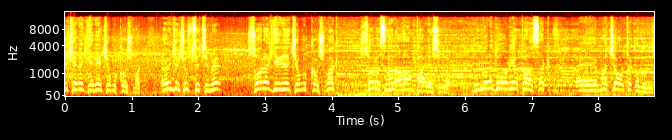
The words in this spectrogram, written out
bir kere geriye çabuk koşmak. Önce şut seçimi, sonra geriye çabuk koşmak, sonrasında alan paylaşımı. Bunları doğru yaparsak e, maça ortak oluruz.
